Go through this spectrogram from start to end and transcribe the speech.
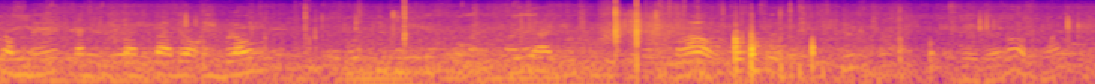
tombé, quand tu ne pas de riz blanc. Bravo. Et de l'autre, hein.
